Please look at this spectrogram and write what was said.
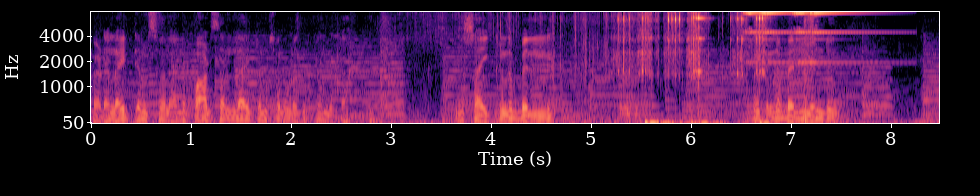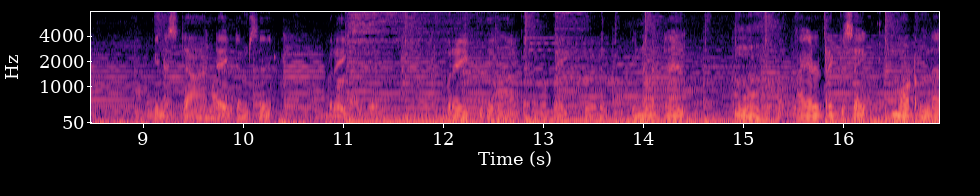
പെഡൽ ഐറ്റംസുകൾ അതിന്റെ പാർട്സ് എല്ലാ ഐറ്റംസുകളും ഇവിടെ കിട്ടും കേട്ടോ സൈക്കിളിന്റെ ബെല്ല് സൈക്കിളിന്റെ ബെല്ലുണ്ട്. പിന്നെ സ്റ്റാൻഡ് ഐറ്റംസ് ബ്രേക്ക് ബ്രേക്ക് തരുന്ന ആൾക്കാരൊക്കെ ബ്രേക്ക് പേഡ് പിന്നെ മറ്റേ ആ ഇലക്ട്രിക് സൈ മോട്ടറിന്റെ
